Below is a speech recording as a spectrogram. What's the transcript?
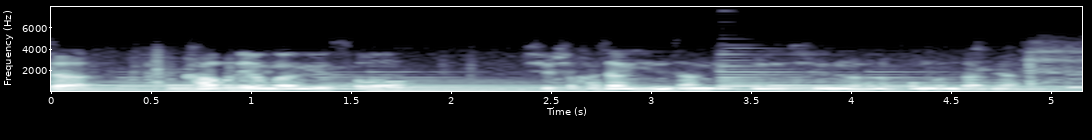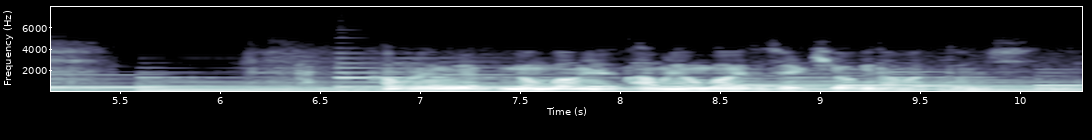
자, 가문의 영광에서 씨가 가장 인상 깊은 씬을 하나 뽑는다면 가문의 영광에 가문의 영광에서 제일 기억에 남았던 신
